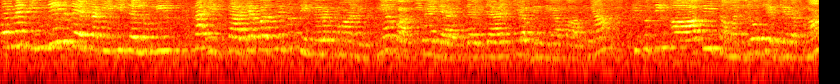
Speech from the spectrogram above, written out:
ਤਾਂ ਮੈਂ ਕਿੰਨੀ ਕੁ ਦੇਰ ਤੱਕ ਲਿਖੀ ਚੱਲੂੰਗੀ ਤਾਂ ਇਸ ਕਰਕੇ ਆਪਾਂ ਸਿਰਫ ਤਿੰਨ ਰਕਮਾਂ ਲਿਖਦੀਆਂ ਬਾਕੀ ਮੈਂ ਡੈਸ਼ ਡੈਸ਼ ਡੈਸ਼ ਜਾਂ ਬਿੰਦੀਆਂ ਪਾਤੀਆਂ ਕਿ ਤੁਸੀਂ ਆਪ ਹੀ ਸਮਝ ਲਓ ਕਿ ਅੱਗੇ ਰਕਮਾਂ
